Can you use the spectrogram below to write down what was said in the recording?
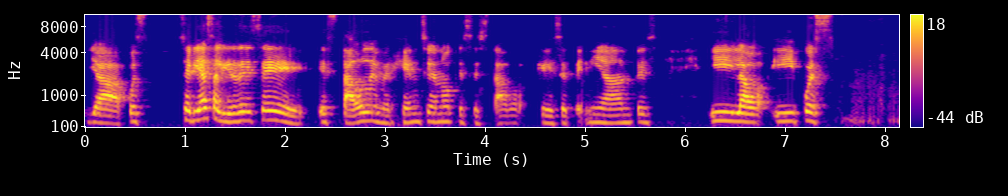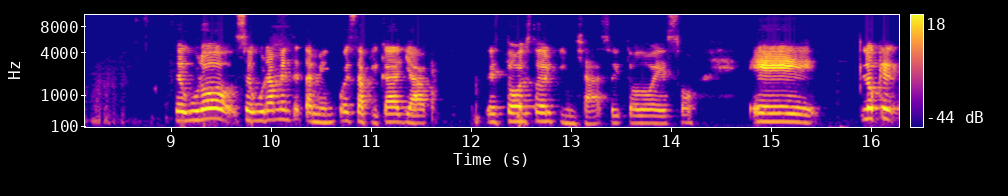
ya, pues sería salir de ese estado de emergencia, ¿no? Que se estaba, que se tenía antes. Y la, y pues seguro, seguramente también pues aplica ya todo esto del pinchazo y todo eso. Eh, lo que,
